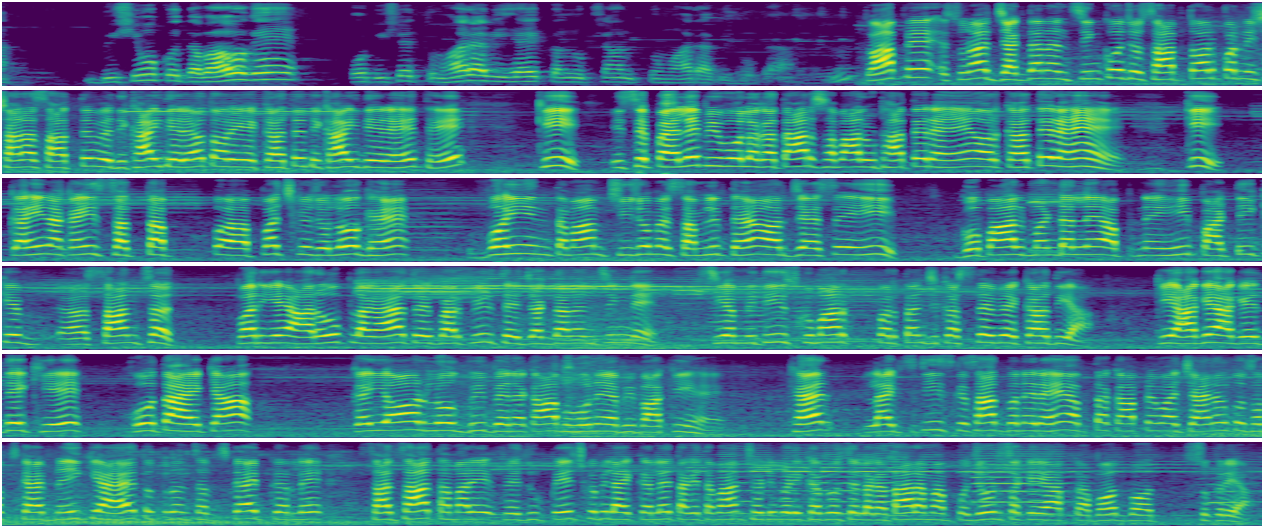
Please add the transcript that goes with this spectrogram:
विषयों को दबाओगे वो विषय तुम्हारा भी है कल नुकसान तुम्हारा भी होगा। हम्म? तो आपने सुना जगदानंद सिंह को जो साफ़ तौर पर निशाना साधते हुए दिखाई दे रहे हो तो और ये कहते दिखाई दे रहे थे कि इससे पहले भी वो लगातार सवाल उठाते रहे हैं और कहते रहे हैं कि कहीं ना कहीं सत्ता पक्ष के जो लोग हैं, वही इन तमाम चीज़ों में सम्मिलित हैं और जैसे ही गोपाल मंडल ने अपने ही पार्टी के सांसद पर ये आरोप लगाया तो एक बार फिर से जगदानंद सिंह ने सीएम नीतीश कुमार पर तंज कसते हुए कह दिया कि आगे आगे देखिए, होता है क्या? कई और लोग भी बेनकाब होने अभी बाकी हैं। खैर, लाइव सिटीज़ के साथ बने रहें। अब तक आपने हमारे चैनल को सब्सक्राइब नहीं किया है तो तुरंत सब्सक्राइब कर ले साथ साथ हमारे फेसबुक पेज को भी लाइक कर लें ताकि तमाम छोटी बड़ी खबरों से लगातार हम आपको जोड़ सकें। आपका बहुत बहुत शुक्रिया।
